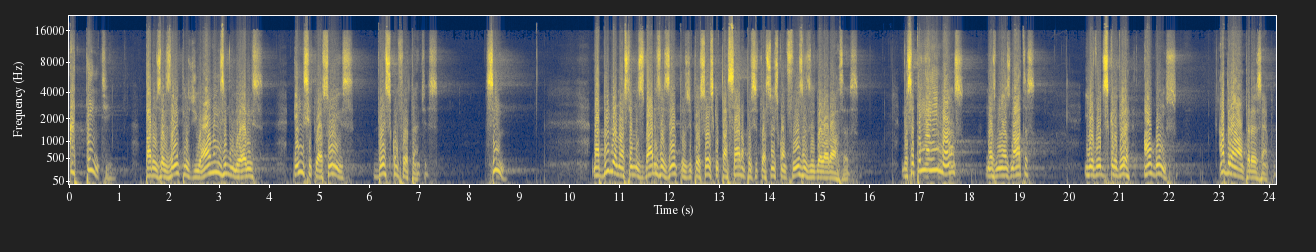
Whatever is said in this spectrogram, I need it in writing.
atente para os exemplos de homens e mulheres em situações desconfortantes. Sim. Na Bíblia nós temos vários exemplos de pessoas que passaram por situações confusas e dolorosas. Você tem aí em mãos, nas minhas notas, e eu vou descrever alguns. Abraão, por exemplo.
